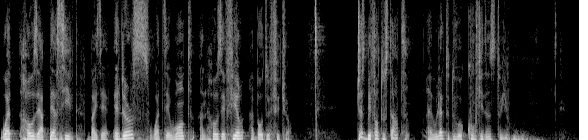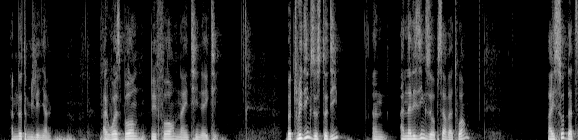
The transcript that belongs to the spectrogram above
what, how they are perceived by their elders, what they want, and how they feel about the future. Just before to start, I would like to do a confidence to you. I'm not a millennial. I was born before 1980. But reading the study and analyzing the observatoire, I saw that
